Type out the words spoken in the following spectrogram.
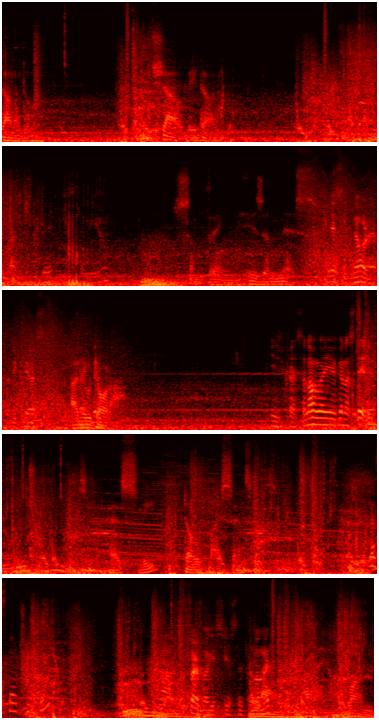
Ashtherodanador. It shall be done. Something is amiss. Just ignore that because. Anudora, Jesus Christ. How long are you gonna stay there? Has sleep dulled my senses? Is there trouble? Oh, Furbolg is useless at the The moment. and I are one.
